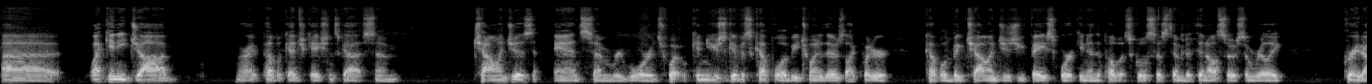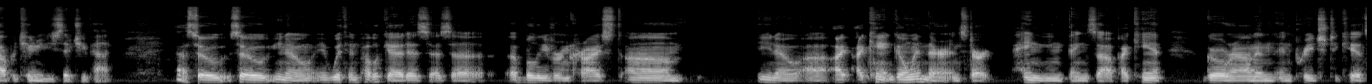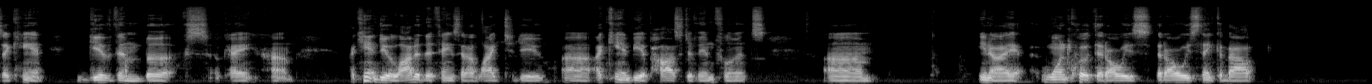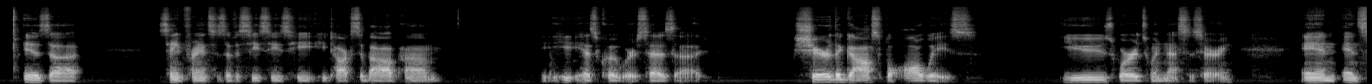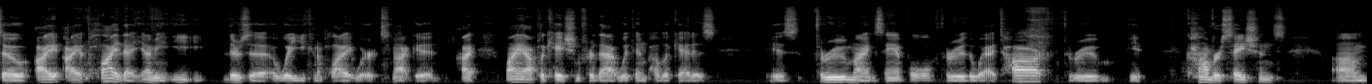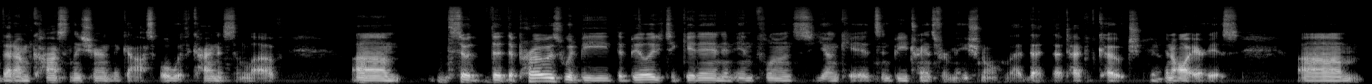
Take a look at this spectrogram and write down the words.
uh, like any job, right? Public education's got some challenges and some rewards. What can you just give us a couple of each one of those? Like, what are a couple of big challenges you face working in the public school system, but then also some really great opportunities that you've had. Yeah, so so you know within public ed as as a, a believer in Christ, um, you know uh, I I can't go in there and start hanging things up. I can't go around and, and preach to kids. I can't give them books. Okay, um, I can't do a lot of the things that I'd like to do. Uh, I can be a positive influence. Um, you know, I one quote that always that I always think about is uh, Saint Francis of Assisi, He he talks about um, he, he has a quote where it says, uh, "Share the gospel always. Use words when necessary." And and so I I apply that. I mean, you, there's a, a way you can apply it where it's not good. I my application for that within public ed is is through my example, through the way I talk, through conversations um, that I'm constantly sharing the gospel with kindness and love. Um, so the the pros would be the ability to get in and influence young kids and be transformational. That that, that type of coach Yeah. in all areas. Um,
